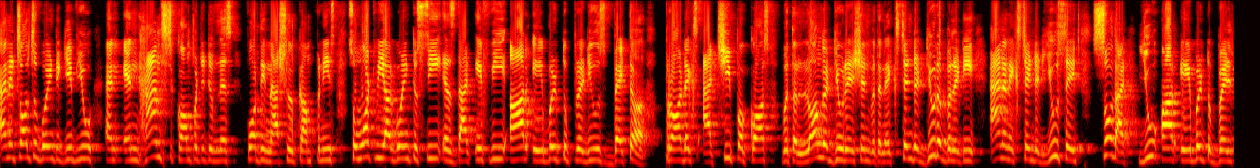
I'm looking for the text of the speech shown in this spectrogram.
and it's also going to give you an enhanced competitiveness for the national companies. So what we are going to see is that if we are able to produce better products at cheaper cost with a longer duration, with an extended durability and an extended usage so that you are able to build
